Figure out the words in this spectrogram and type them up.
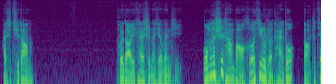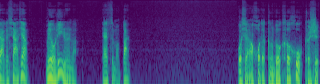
还是渠道呢？回到一开始那些问题，我们的市场饱和，进入者太多，导致价格下降，没有利润了，该怎么办？我想要获得更多客户，可是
